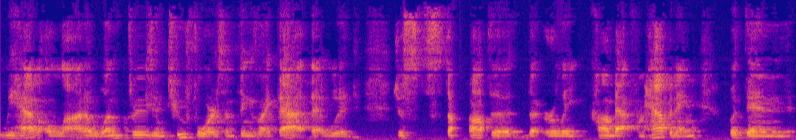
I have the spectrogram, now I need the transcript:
We had a lot of one threes and two fours and things like that that would just stop the the early combat from happening, but then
